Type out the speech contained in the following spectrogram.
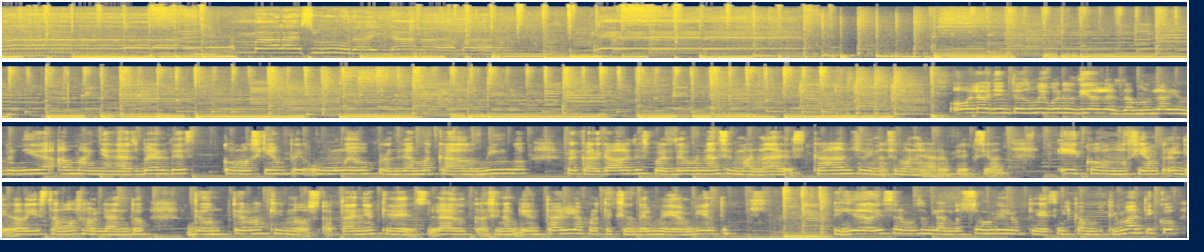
Una y. Hola oyentes, muy buenos días. Les damos la bienvenida a Mañanas Verdes. Como siempre, un nuevo programa cada domingo, recargados después de una semana de descanso y una semana de reflexión. Y como siempre, el día de hoy estamos hablando de un tema que nos atañe, que es la educación ambiental y la protección del medio ambiente. El día de hoy estaremos hablando sobre lo que es el cambio climático,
